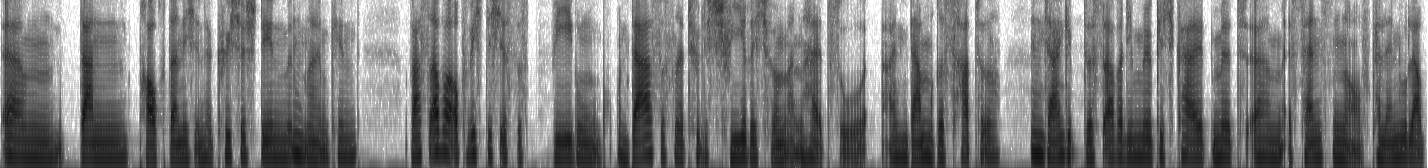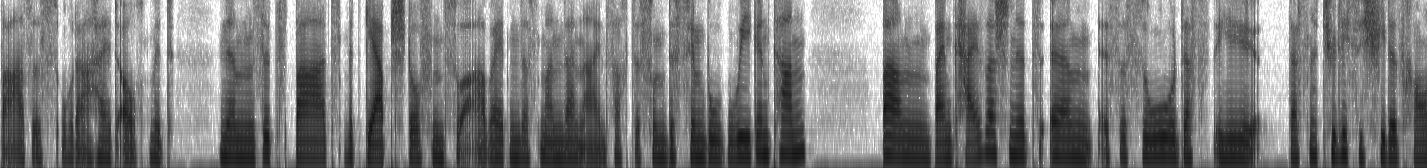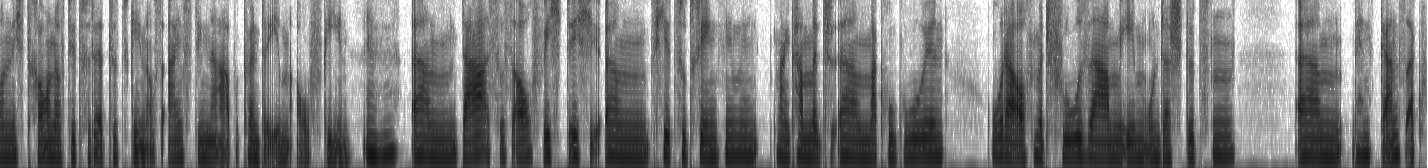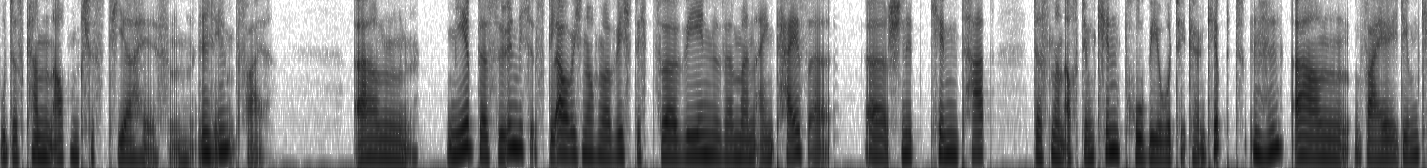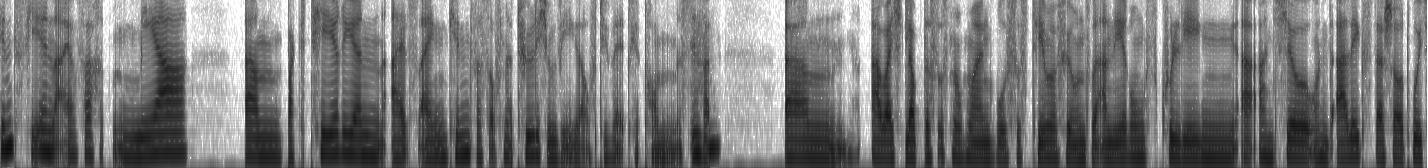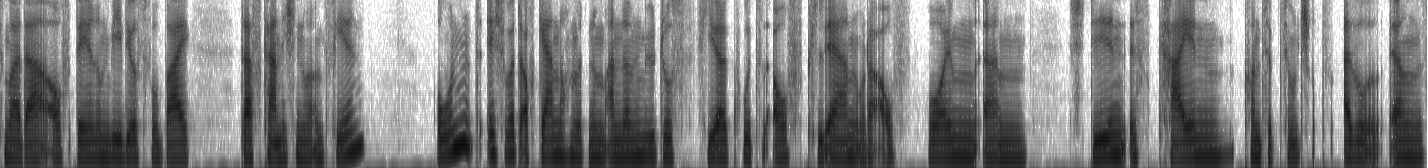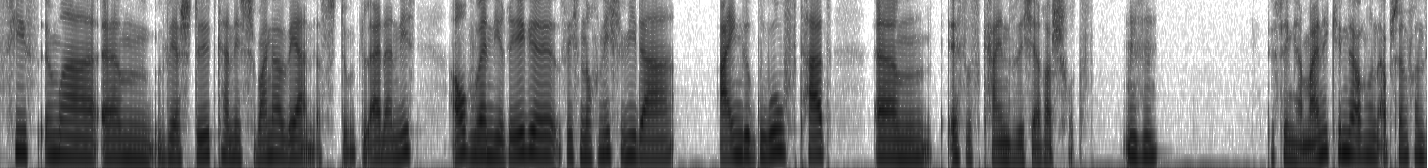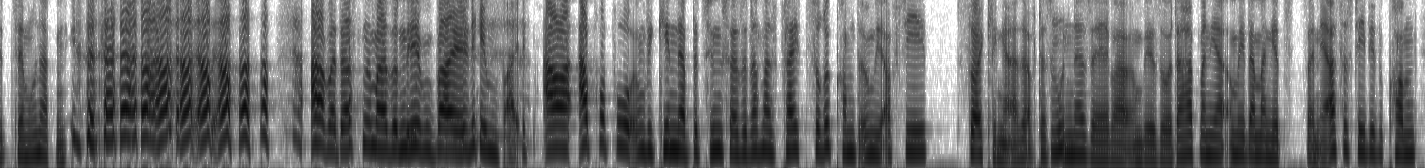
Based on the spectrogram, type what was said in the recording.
ähm, dann braucht da nicht in der Küche stehen mit mhm. meinem Kind. Was aber auch wichtig ist, ist Bewegung. Und da ist es natürlich schwierig, wenn man halt so einen Dammriss hatte. Mhm. Da gibt es aber die Möglichkeit mit ähm, Essenzen auf Calendula-Basis oder halt auch mit einem Sitzbad mit Gerbstoffen zu arbeiten, dass man dann einfach das so ein bisschen beruhigen kann. Ähm, beim Kaiserschnitt ähm, ist es so, dass die dass natürlich sich viele Frauen nicht trauen, auf die Toilette zu gehen, aus Angst, die Narbe könnte eben aufgehen. Mhm. Ähm, da ist es auch wichtig, ähm, viel zu trinken. Man kann mit ähm, Makrogolien oder auch mit Flohsamen eben unterstützen. Ähm, Wenn ganz akut ist, kann auch ein Plistier helfen, in mhm. dem Fall. Ähm, mir persönlich ist, glaube ich, nochmal wichtig zu erwähnen, wenn man ein Kaiserschnittkind hat, dass man auch dem Kind Probiotika gibt, mhm. ähm, weil dem Kind fehlen einfach mehr ähm, Bakterien als ein Kind, was auf natürlichem Wege auf die Welt gekommen ist. Mhm. Ähm, aber ich glaube, das ist nochmal ein großes Thema für unsere Ernährungskollegen äh, Antje und Alex. Da schaut ruhig mal da auf deren Videos vorbei. Das kann ich nur empfehlen. Und ich würde auch gerne noch mit einem anderen Mythos hier kurz aufklären oder aufräumen. Ähm, Stillen ist kein Konzeptionsschutz. Also ähm, es hieß immer, ähm, wer stillt, kann nicht schwanger werden. Das stimmt leider nicht. Auch wenn die Regel sich noch nicht wieder eingegroovt hat, ähm, ist es kein sicherer Schutz. Mhm. Deswegen haben meine Kinder auch nur einen Abstand von 17 Monaten. Aber das nur mal so nebenbei. Nebenbei. Aber apropos irgendwie Kinder, beziehungsweise nochmal vielleicht zurückkommt irgendwie auf die Säuglinge, also auf das mhm. Wunder selber irgendwie so. Da hat man ja irgendwie, wenn man jetzt sein erstes Baby bekommt,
